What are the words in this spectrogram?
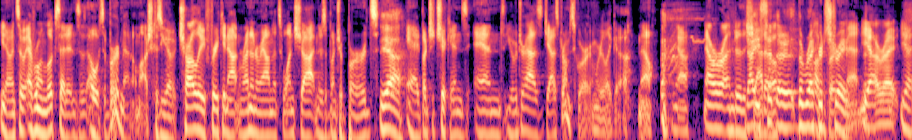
you know, and so everyone looks at it and says, "Oh, it's a Birdman homage," because you have Charlie freaking out and running around. And it's one shot, and there's a bunch of birds, Yeah. and a bunch of chickens, and you have a jazz jazz drum score, and we're like, "Oh, no, no." Now we're under the Now you set the- the record straight. Yeah, right. Yeah.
